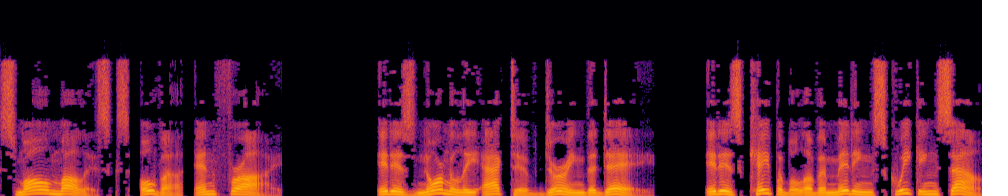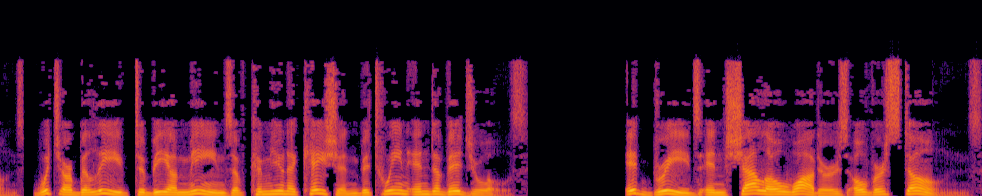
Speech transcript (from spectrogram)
small mollusks, ova, and fry. It is normally active during the day. It is capable of emitting squeaking sounds, which are believed to be a means of communication between individuals. It breeds in shallow waters over stones.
